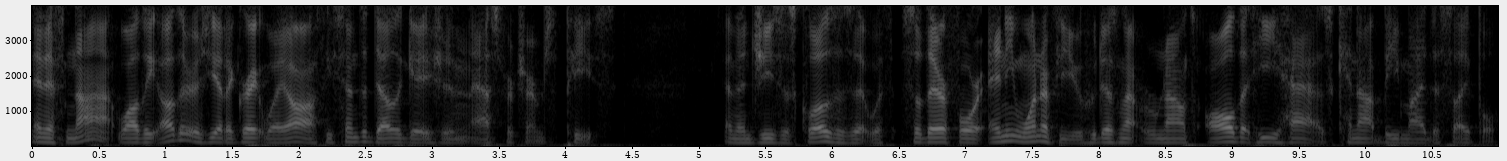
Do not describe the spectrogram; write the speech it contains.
And if not, while the other is yet a great way off, he sends a delegation and asks for terms of peace. And then Jesus closes it with So therefore, any one of you who does not renounce all that he has cannot be my disciple.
